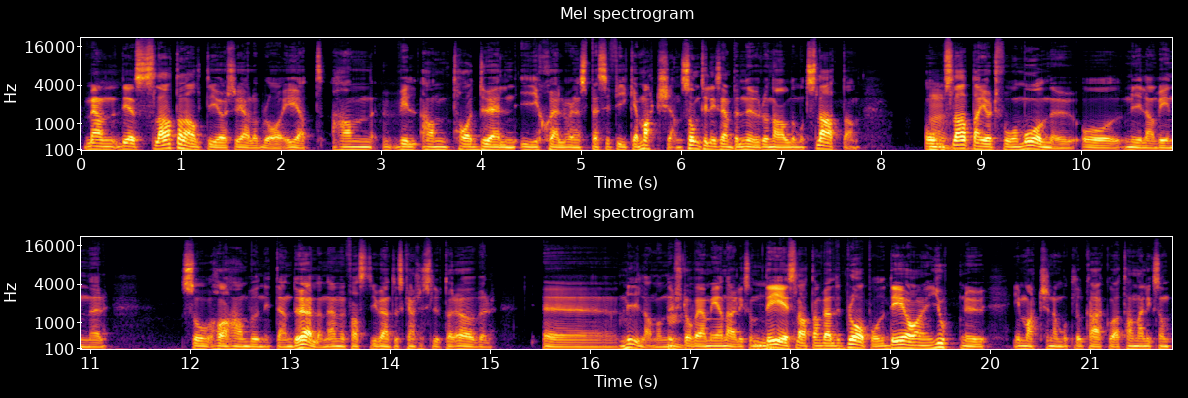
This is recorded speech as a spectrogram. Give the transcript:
Men det Zlatan alltid gör så jävla bra är att han, vill, han tar duellen i själva den specifika matchen. Som till exempel nu Ronaldo mot Zlatan. Om mm. Zlatan gör två mål nu och Milan vinner så har han vunnit den duellen, även fast Juventus kanske slutar över eh, Milan om ni mm. förstår vad jag menar. Liksom, mm. Det är Zlatan väldigt bra på och det har han gjort nu i matcherna mot Lukaku, att han har liksom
